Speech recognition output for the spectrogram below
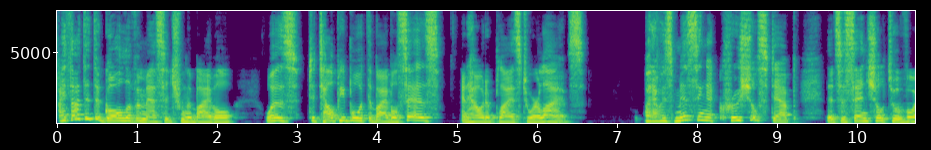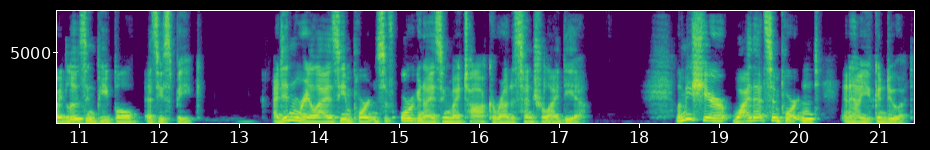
I thought that the goal of a message from the Bible was to tell people what the Bible says and how it applies to our lives. But I was missing a crucial step that's essential to avoid losing people as you speak. I didn't realize the importance of organizing my talk around a central idea. Let me share why that's important and how you can do it.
